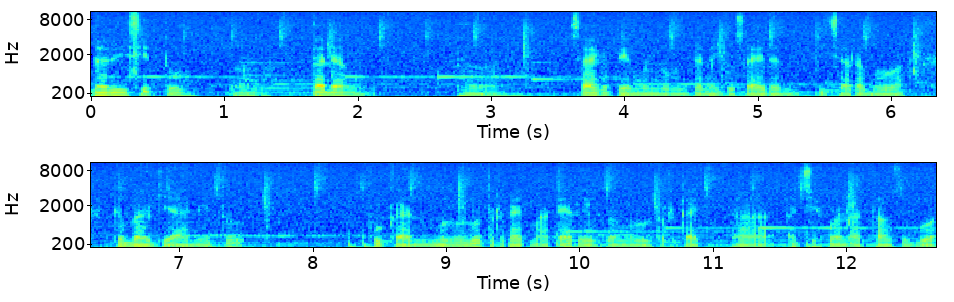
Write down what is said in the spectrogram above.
dari situ uh, kadang uh, saya kepingin menurunkan ego saya dan bicara bahwa kebahagiaan itu bukan melulu terkait materi bukan melulu terkait uh, achievement atau sebuah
